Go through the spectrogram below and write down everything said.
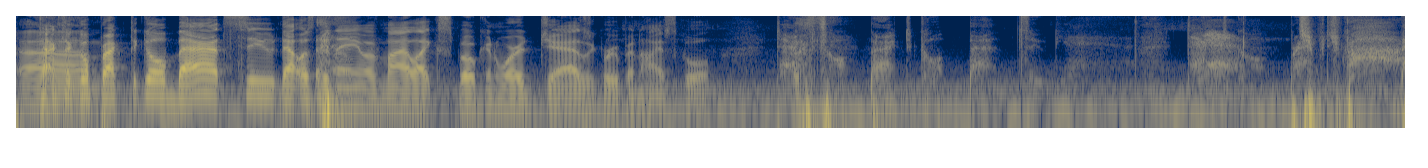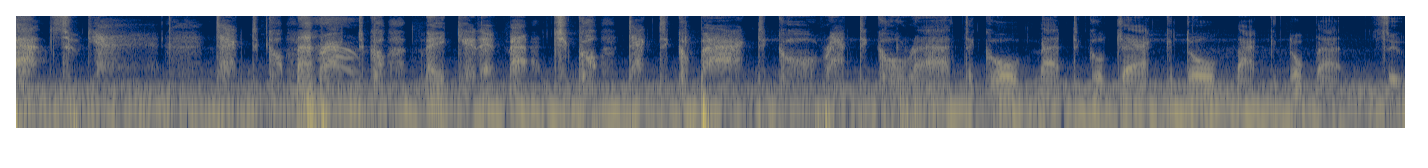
Tactical Um, Practical Bat Suit. That was the name of my like spoken word jazz group in high school. Tactical Practical Bat Suit, yeah. Tactical Practical Bat Suit, yeah. Tactical Practical, making it magical. Tactical Practical, Practical, Radical, Magical, Jackal, Magical Bat Suit.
